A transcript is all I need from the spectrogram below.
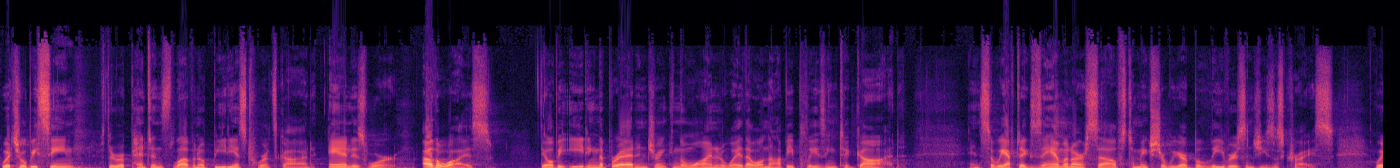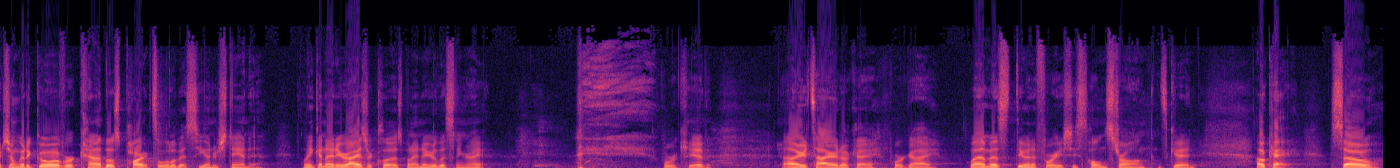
which will be seen through repentance, love, and obedience towards God and His Word. Otherwise, they will be eating the bread and drinking the wine in a way that will not be pleasing to God. And so we have to examine ourselves to make sure we are believers in Jesus Christ, which I'm going to go over kind of those parts a little bit so you understand it. Lincoln, I know your eyes are closed, but I know you're listening, right? Poor kid. Oh, you're tired. Okay. Poor guy. Well, Emma's doing it for you. She's holding strong. That's good. Okay. So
